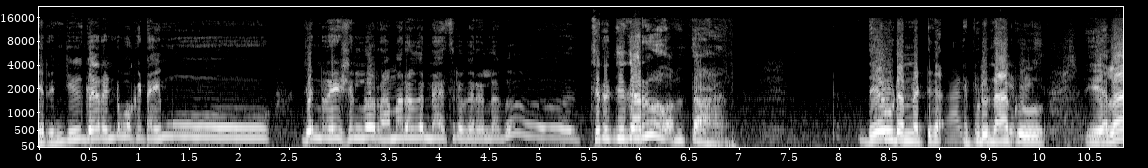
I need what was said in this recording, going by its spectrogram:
చిరంజీవి గారు అంటే ఒక టైము జనరేషన్లో రామారావు గారు నాగేశ్వరరావు గారు ఎలాగో చిరంజీవి గారు అంత దేవుడు అన్నట్టుగా. ఇప్పుడు నాకు ఎలా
